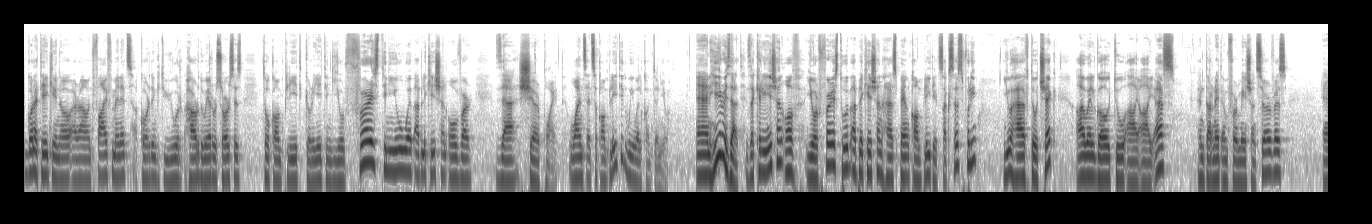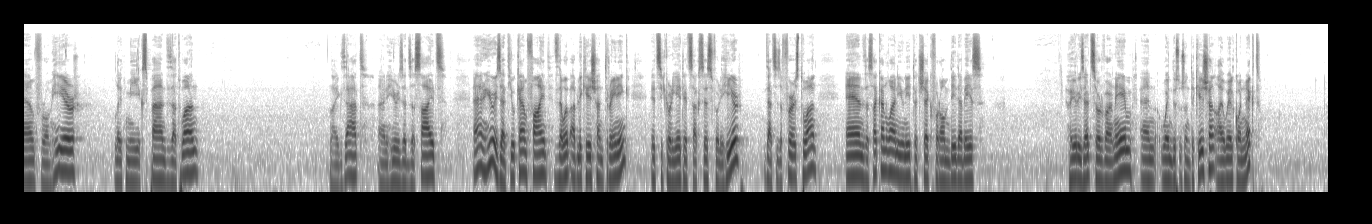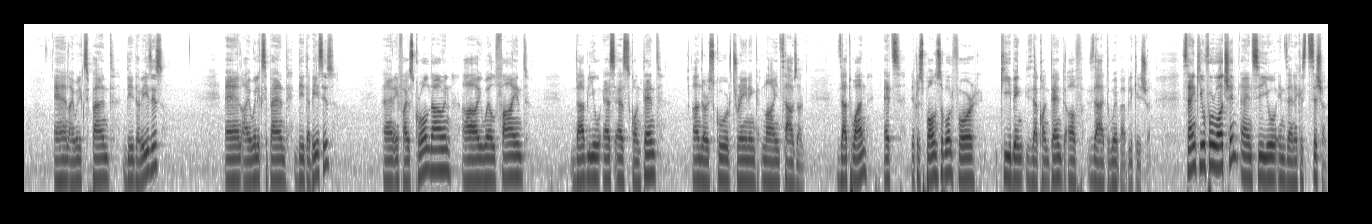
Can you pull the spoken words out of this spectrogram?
gonna take you know around five minutes according to your hardware resources to complete creating your first new web application over the SharePoint. Once it's completed, we will continue. And here is that the creation of your first web application has been completed successfully. You have to check. I will go to IIS, Internet Information Service. And from here, let me expand that one. Like that. And here is at the site. And here is that. You can find the web application training. It's created successfully here. That's the first one. And the second one you need to check from database. Here is that server name and windows authentication. I will connect. And i will expand databases and i will expand databases and if i scroll down i will find WSS content underscore training 9000. That one, it's responsible for keeping the content of that web application. Thank you for watching and see you in the next session.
